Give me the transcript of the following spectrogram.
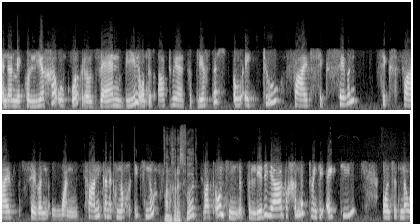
en dan my kollega ook, ook Rosanne Beal ons is al twee verpleegsters. 082 567 6571 Fanny kan ek nog iets noem? Gaan gerus voort. Wat ons verlede jaar begin het 2018 ons het nou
